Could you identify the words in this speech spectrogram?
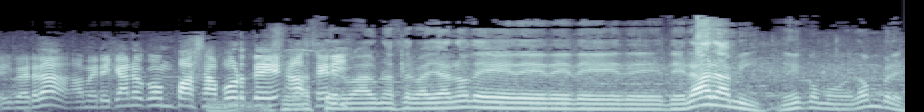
Es verdad, americano con pasaporte Es un, azerí. azerba- un azerbaiyano de, de, de, de- de- del Arami, ¿eh? como el hombre.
